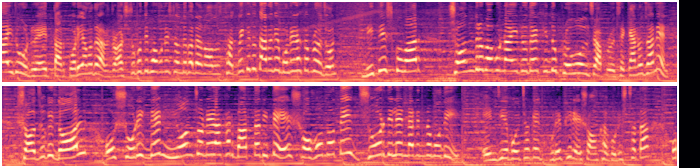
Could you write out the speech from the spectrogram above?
নাইডুর তারপরে আমাদের রাষ্ট্রপতি ভবনের সন্ধ্যাবেলা নজর থাকবে, কিন্তু তার আগে বলে রাখা প্রয়োজন, নীতিশ কুমার চন্দ্রবাবু নাইডুদের কিন্তু প্রবল চাপ রয়েছে। কেন জানেন? সহযোগী দল ও শরিকদের নিয়ন্ত্রণে রাখার বার্তা দিতে সহমতে জোর দিলেন নরেন্দ্র মোদী। এনডিএ বৈঠকে ঘুরে ফিরে সংখ্যাগরিষ্ঠতা ও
